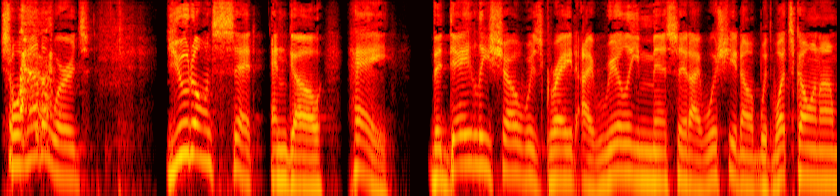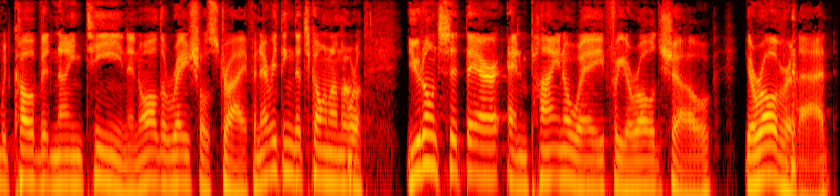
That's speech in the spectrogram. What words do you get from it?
So in other words, you don't sit and go, "Hey, the Daily Show was great. I really miss it. I wish you know with what's going on with COVID nineteen and all the racial strife and everything that's going on in the world. You don't sit there and pine away for your old show. You're over that."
